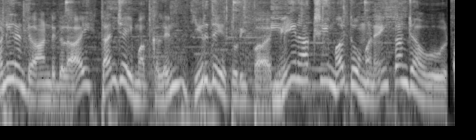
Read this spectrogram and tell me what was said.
பனிரெண்டு ஆண்டுகளாய் தஞ்சை மக்களின் இருதய துடிப்பாய் மீனாட்சி மருத்துவமனை தஞ்சாவூர்.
